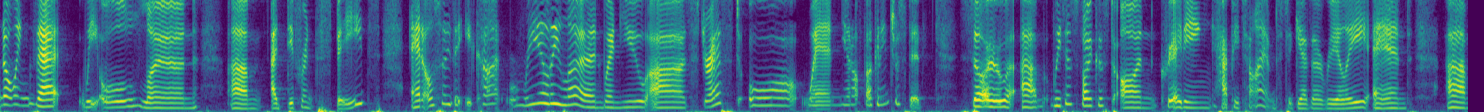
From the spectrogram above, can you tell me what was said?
knowing that we all learn um, at different speeds, and also that you can't really learn when you are stressed or when you're not fucking interested. So um, we just focused on creating happy times together, really, and um,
